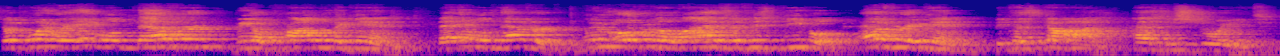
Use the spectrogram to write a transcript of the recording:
To a point where it will never be a problem again. That it will never loom over the lives of his people ever again because God has destroyed it.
